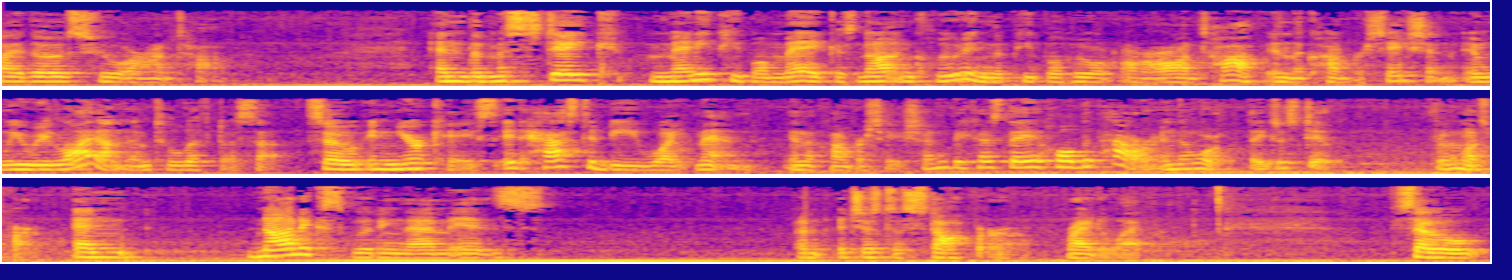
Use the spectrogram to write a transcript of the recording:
by those who are on top. And the mistake many people make is not including the people who are on top in the conversation, and we rely on them to lift us up. So in your case, it has to be white men in the conversation because they hold the power in the world. They just do, for the most part. And not excluding them is a, just a stopper right away. So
